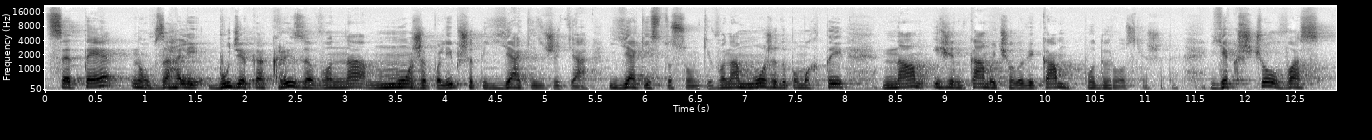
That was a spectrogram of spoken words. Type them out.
Це те, ну взагалі, будь-яка криза вона може поліпшити якість життя, якість стосунків. Вона може допомогти нам і жінкам, і чоловікам подорослішати. Якщо у вас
